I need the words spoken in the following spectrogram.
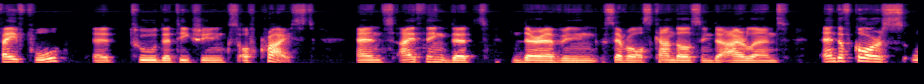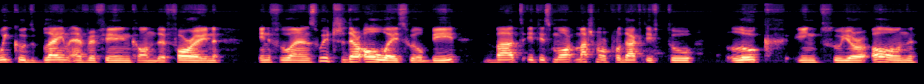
faithful uh, to the teachings of Christ and I think that there have been several scandals in the Ireland and of course we could blame everything on the foreign influence which there always will be but it is more much more productive to look into your own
